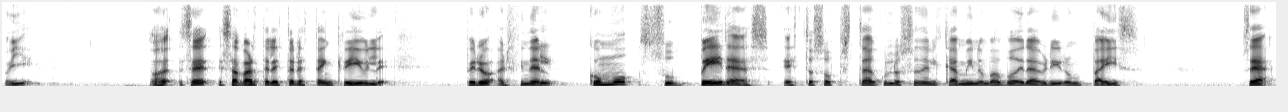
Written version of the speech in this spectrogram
Oye, esa parte de la historia está increíble, pero al final, ¿cómo superas estos obstáculos en el camino para poder abrir un país? O sea,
